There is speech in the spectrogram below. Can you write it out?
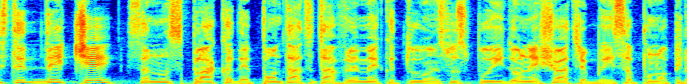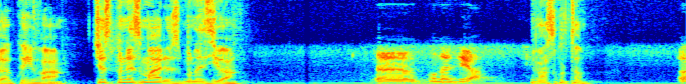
este de ce să nu-ți placă de ponta atâta vreme cât tu însuți spui, domnule, și eu a trebuit să pun o pilă cuiva. Ce spuneți, Marius? Bună ziua! Uh, bună ziua! Vă ascultăm. Uh,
